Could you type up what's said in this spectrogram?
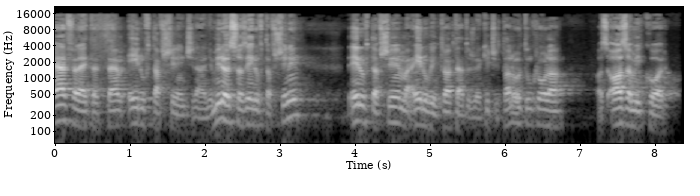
elfelejtettem Éruf Tafsinin csinálni. Miről szól az Éruf Tafsinin? Éruf Tafsinin, már Éruvin traktátusban egy kicsit tanultunk róla, az az, amikor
